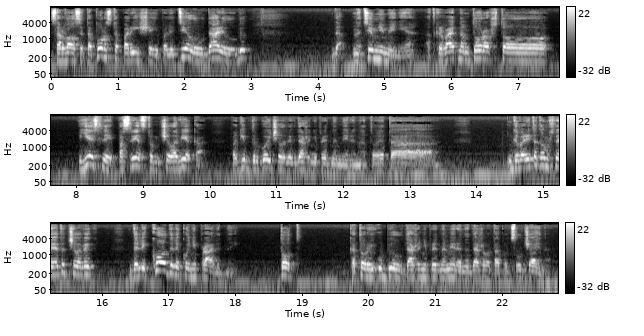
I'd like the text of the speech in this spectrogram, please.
сорвался топор с топорища и полетел, и ударил, и убил. Да, но тем не менее, открывает нам Тора, что если посредством человека погиб другой человек даже непреднамеренно, то это говорит о том, что этот человек далеко-далеко неправедный. Тот, который убил даже непреднамеренно, даже вот так вот случайно –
